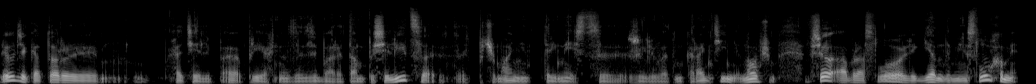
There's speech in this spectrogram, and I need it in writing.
люди, которые хотели приехать на Занзибар и там поселиться. Почему они три месяца жили в этом карантине? Ну, в общем, все обросло легендами и слухами.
